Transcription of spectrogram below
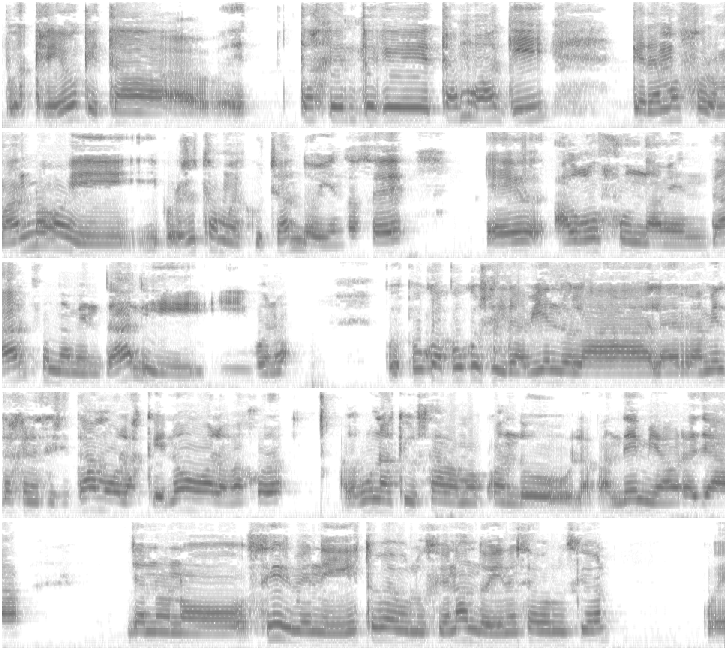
pues creo que esta, esta gente que estamos aquí queremos formarnos y, por eso estamos escuchando. Y entonces es algo fundamental, fundamental y, bueno, pues poco a poco se irá viendo las herramientas que necesitamos, las que no, a lo mejor algunas que usábamos cuando la pandemia ahora ya, ya no nos sirven y esto va evolucionando y en esa evolución pues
